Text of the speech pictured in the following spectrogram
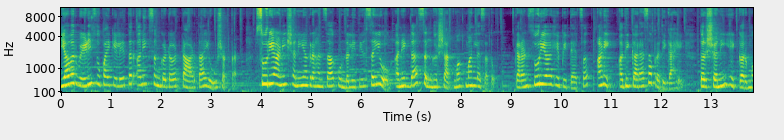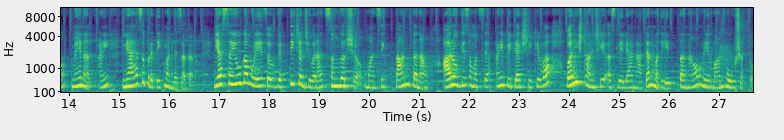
यावर वेळीच उपाय केले तर अनेक संकट टाळता येऊ शकतात. सूर्य आणि शनी या ग्रहांचा कुंडलीतील संयोग अनेकदा संघर्षात्मक मानला जातो. कारण सूर्य हे पित्याचं आणि अधिकाराचं प्रतीक आहे. तर शनी हे कर्म मेहनत आणि न्यायाचं प्रतीक मानलं जातं. या संयोगामुळेच व्यक्तीच्या जीवनात संघर्ष मानसिक ताणतणाव आरोग्य समस्या आणि पित्याशी किंवा वरिष्ठांशी असलेल्या नात्यांमध्ये तणाव निर्माण होऊ शकतो.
